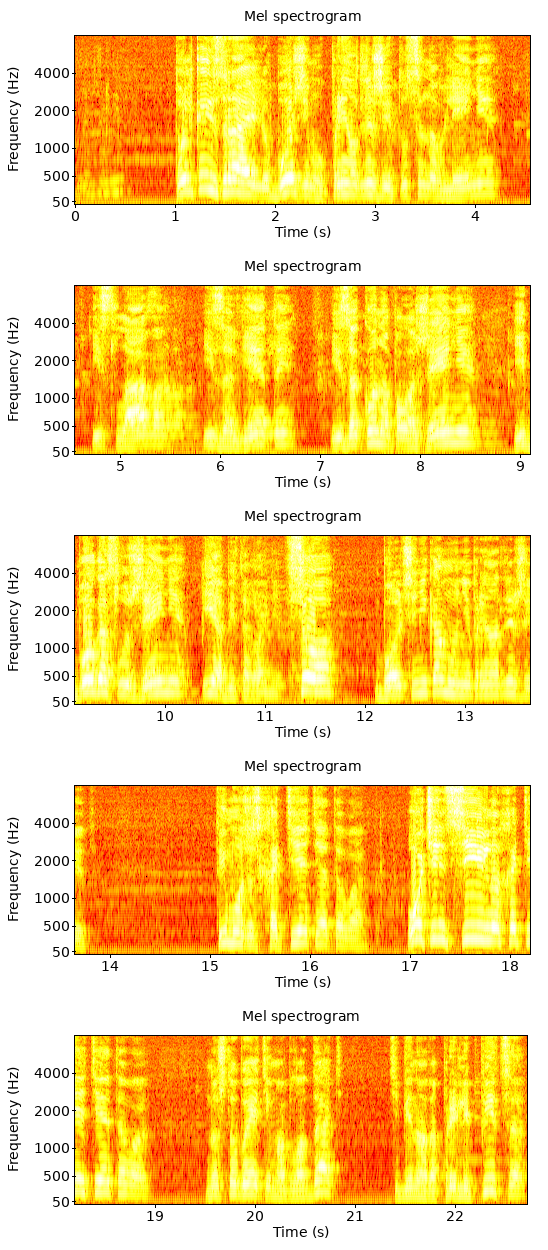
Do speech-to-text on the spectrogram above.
Мгм. Только Израилю Божьему принадлежит усыновление, и слава, и заветы, и законоположение, и богослужение, и обетование. Все, больше никому не принадлежит. Ты можешь хотеть этого, очень сильно хотеть этого, но чтобы этим обладать, тебе надо прилепиться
